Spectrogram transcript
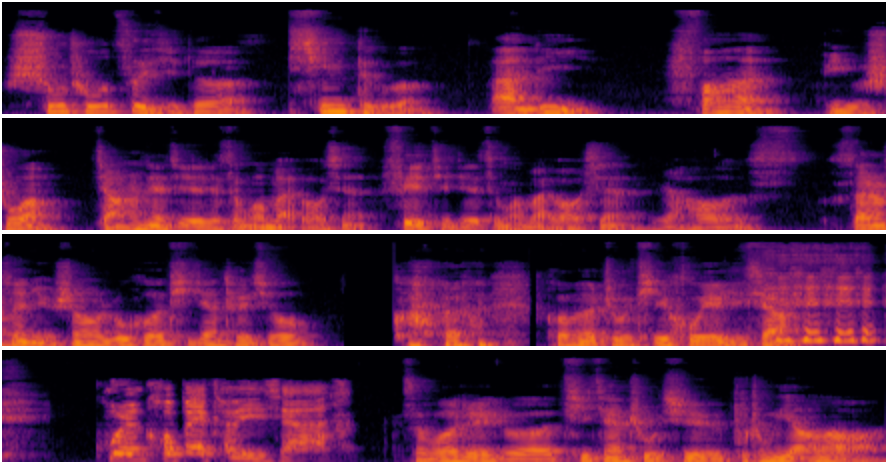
输出自己的心得、案例、方案，比如说啊，蒋尚健姐姐怎么买保险，费姐姐怎么买保险，然后三十岁女生如何提前退休，和我们的主题呼应一下，忽然 call back 了一下，怎么这个提前储蓄、补充养老，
